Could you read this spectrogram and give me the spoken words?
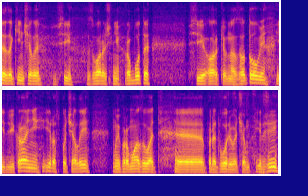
все, закінчили всі зварочні роботи. Всі арки в нас готові, і дві крайні, і розпочали ми промазувати е, перетворювачем іржі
